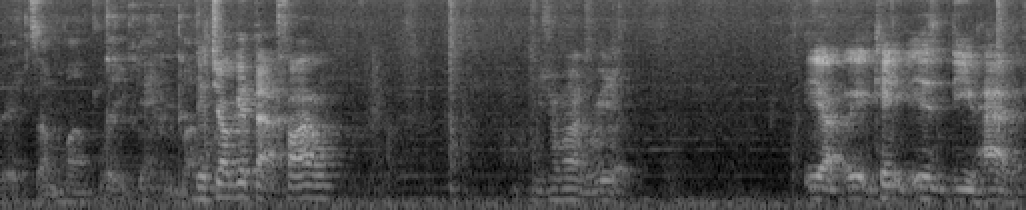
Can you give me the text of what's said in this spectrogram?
it's a monthly game. But Did y'all get that file? Did you should want to read it. Yeah. it Can, is, do you have it?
